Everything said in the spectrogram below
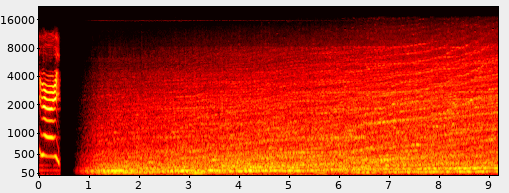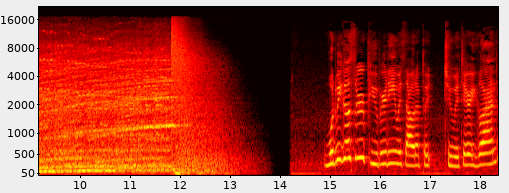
Yay! Would we go through puberty without a pituitary gland?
